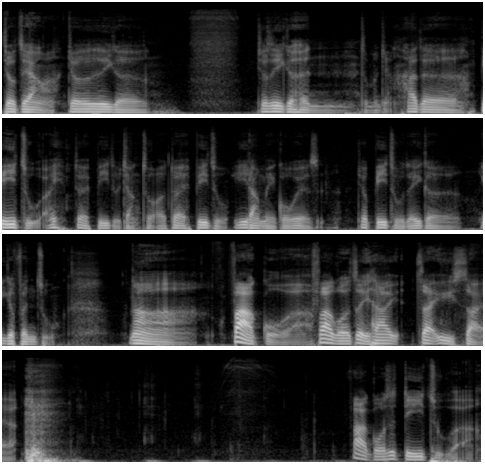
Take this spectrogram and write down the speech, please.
就这样啊，就是一个就是一个很怎么讲？他的 B 组，哎、欸，对 B 组讲错啊，对 B 组，伊朗、美国、威尔士，就 B 组的一个一个分组。那法国啊，法国这里他在预赛啊，法国是第一组啊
